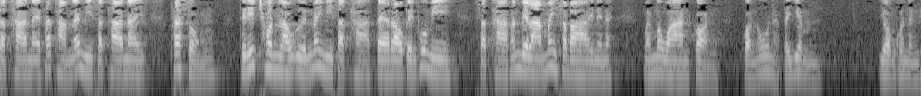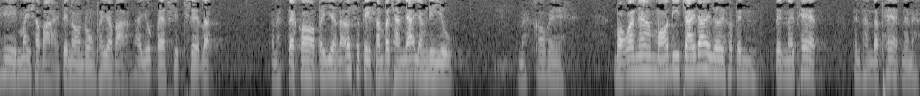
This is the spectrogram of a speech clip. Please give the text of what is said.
ศรัทธาในพระธรรม และมีศรัทธาในพระสงฆ์ทีนี้ชนเราอื่นไม่มีศรัทธา แต่เราเป็นผู้มีศรัทธาพันเวลาไม่สบายเนี่ยนะวันเมื่อวานก่อนก่อนนู้นไปเยี่ยมโยมคนหนึ่งที่ไม่สบายไปนอนโรงพยาบาล อายุแปดสิบเศษแล้วนะแต่ก็ไปเยี่ยมแล้วเออสติสัมปชัญญะยังดีอยู่นะเข้าไป บอกว่าเนี่ยหมอดีใจได้เลยเขาเป็นเป็นนายแพทย์ เป็นทันตแพทย์นะนะ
